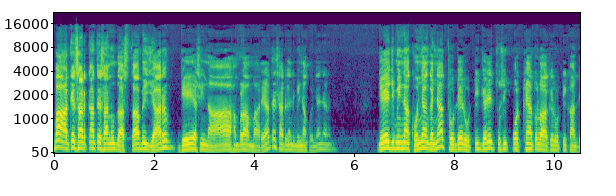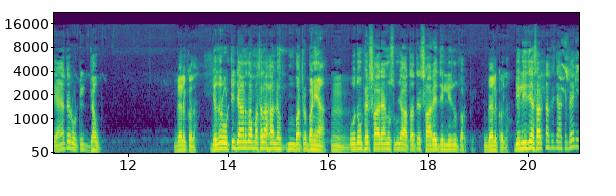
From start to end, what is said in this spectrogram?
ਬਹਾ ਕੇ ਸੜਕਾਂ ਤੇ ਸਾਨੂੰ ਦੱਸਤਾ ਵੀ ਯਾਰ ਜੇ ਅਸੀਂ ਨਾ ਹੰਬਲਾ ਮਾਰਿਆ ਤੇ ਸਾਡੀਆਂ ਜ਼ਮੀਨਾਂ ਖੋਈਆਂ ਜਾਣਗੀਆਂ। ਜੇ ਜ਼ਮੀਨਾਂ ਖੋਈਆਂ ਗਈਆਂ ਤੁਹਾਡੇ ਰੋਟੀ ਜਿਹੜੇ ਤੁਸੀਂ ਪੁਰਖਿਆਂ ਤੋਂ ਲਾ ਕੇ ਰੋਟੀ ਖਾਂਦੇ ਆਏ ਤੇ ਰੋਟੀ ਜਾਊ। ਬਿਲਕੁਲ। ਜਦੋਂ ਰੋਟੀ ਜਾਣ ਦਾ ਮਸਲਾ ਹੱਲ ਮਤਲਬ ਬਣਿਆ ਹੂੰ। ਉਦੋਂ ਫਿਰ ਸਾਰਿਆਂ ਨੂੰ ਸਮਝਾਤਾ ਤੇ ਸਾਰੇ ਦਿੱਲੀ ਨੂੰ ਤੁਰ ਪਏ। ਬਿਲਕੁਲ। ਦਿੱਲੀ ਦੀਆਂ ਸੜਕਾਂ ਤੇ ਜਾ ਕੇ ਬਹਿ ਗਏ।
